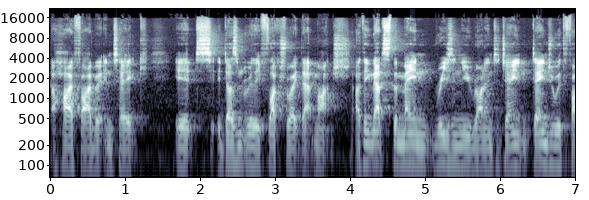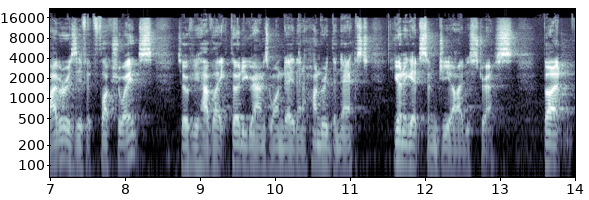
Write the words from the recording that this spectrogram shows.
a high fiber intake it it doesn't really fluctuate that much. I think that's the main reason you run into danger with fiber is if it fluctuates. So if you have like 30 grams one day, then 100 the next, you're going to get some GI distress. But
